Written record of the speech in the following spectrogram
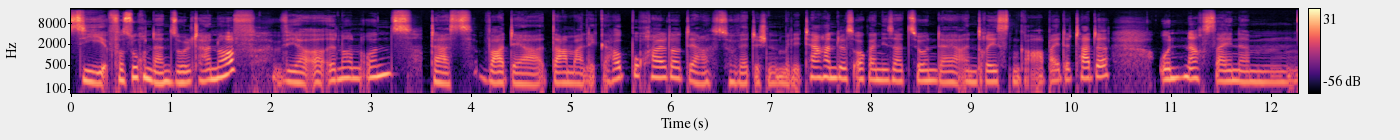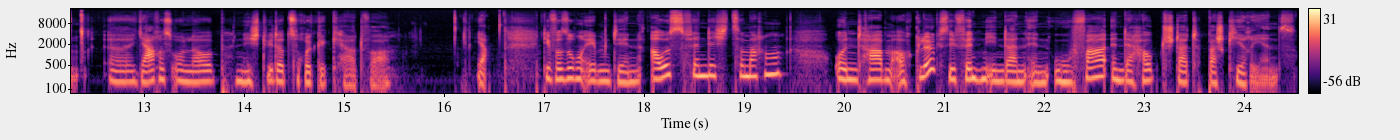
Sie versuchen dann Sultanov. Wir erinnern uns, das war der damalige Hauptbuchhalter der sowjetischen Militärhandelsorganisation, der ja in Dresden gearbeitet hatte und nach seinem äh, Jahresurlaub nicht wieder zurückgekehrt war. Ja, die versuchen eben den ausfindig zu machen und haben auch Glück. Sie finden ihn dann in Ufa, in der Hauptstadt Baschkiriens.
